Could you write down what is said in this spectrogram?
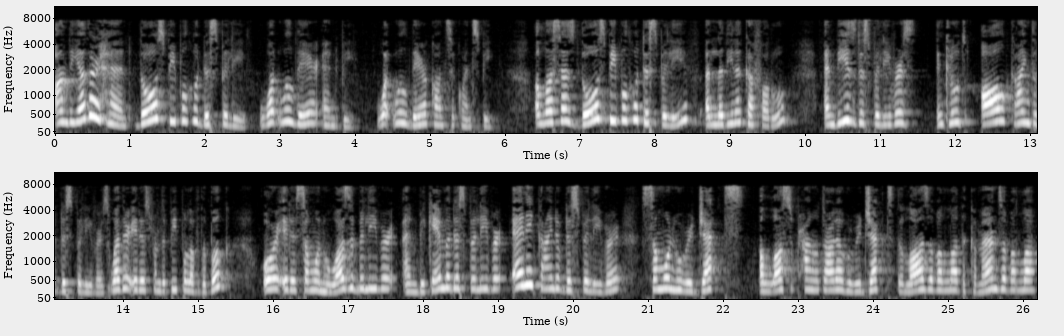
on the other hand, those people who disbelieve, what will their end be? What will their consequence be? Allah says, those people who disbelieve, alladina kafaru, and these disbelievers includes all kinds of disbelievers, whether it is from the people of the book or it is someone who was a believer and became a disbeliever, any kind of disbeliever, someone who rejects Allah subhanahu wa ta'ala, who rejects the laws of Allah, the commands of Allah,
